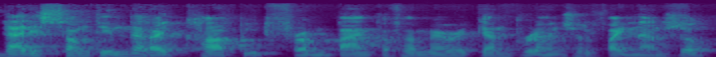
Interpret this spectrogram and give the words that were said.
that is something that I copied from Bank of America and Prudential Financial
